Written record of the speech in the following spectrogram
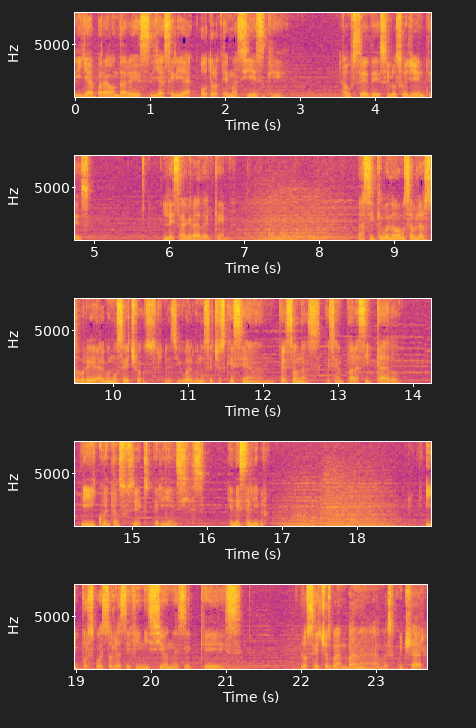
Y ya para ahondar es, ya sería otro tema, si es que a ustedes, los oyentes, les agrada el tema. Así que bueno, vamos a hablar sobre algunos hechos, les digo, algunos hechos que sean personas que se han parasitado y cuentan sus experiencias en este libro. Y por supuesto las definiciones de qué es. Los hechos van, a escuchar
